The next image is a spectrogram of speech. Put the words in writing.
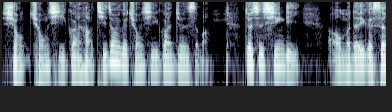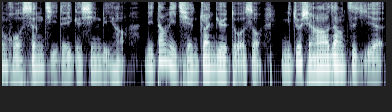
穷穷习惯，哈，其中一个穷习惯就是什么？就是心理。我们的一个生活升级的一个心理哈，你当你钱赚越多的时候，你就想要让自己的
